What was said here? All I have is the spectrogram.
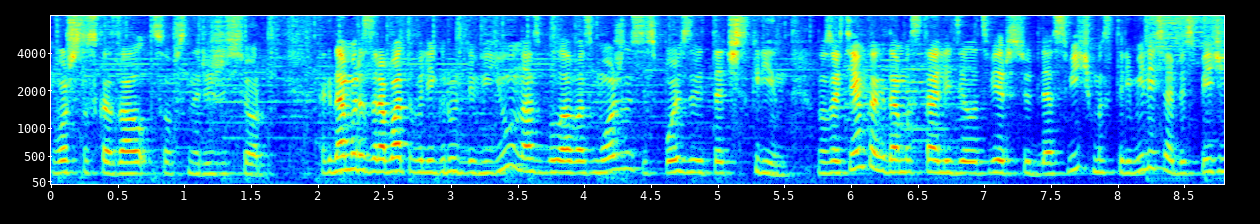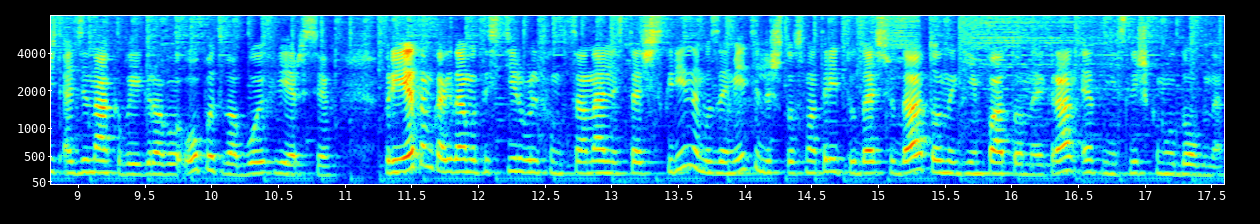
вот что сказал, собственно, режиссер. Когда мы разрабатывали игру для Wii U, у нас была возможность использовать тачскрин. Но затем, когда мы стали делать версию для Switch, мы стремились обеспечить одинаковый игровой опыт в обоих версиях. При этом, когда мы тестировали функциональность тачскрина, мы заметили, что смотреть туда-сюда, то на геймпад, то на экран, это не слишком удобно.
